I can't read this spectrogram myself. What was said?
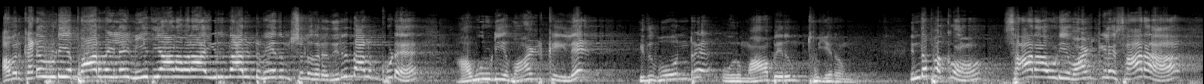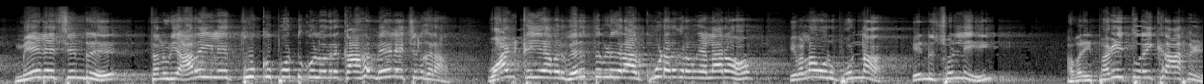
அவர் கடவுளுடைய பார்வையில் நீதியானவராக இருந்தார் என்று வேதம் சொல்லுகிறது. இருந்தாலும் கூட அவருடைய வாழ்க்கையில் இது போன்ற ஒரு மாபெரும் துயரம். இந்த பக்கம் சாராவுடைய வாழ்க்கையில சாரா மேலே சென்று தன்னுடைய அறையிலே தூக்கு போட்டுக் கொள்வதற்காக மேலே செல்கிறார். வாழ்க்கையை அவர் வெறுத்து விடுகிறார். கூட இருக்கிறவங்க எல்லாரும் இவெல்லாம் ஒரு பொண்ணா? என்று சொல்லி அவரை பழித்துரைக்கிறார்கள்.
